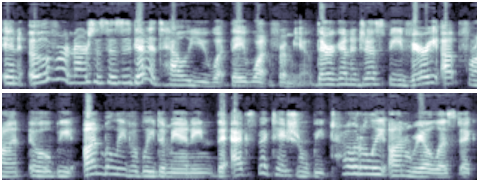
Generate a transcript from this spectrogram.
an overt narcissist is going to tell you what they want from you. They're going to just be very upfront. It will be unbelievably demanding. The expectation will be totally unrealistic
